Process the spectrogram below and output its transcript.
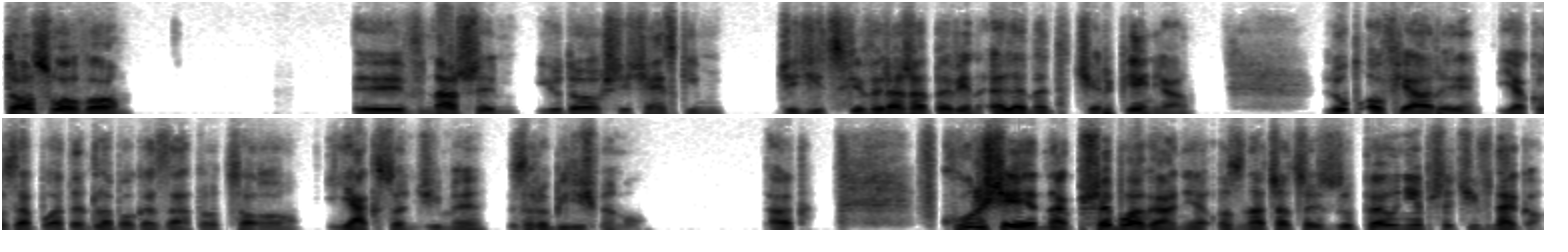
to słowo w naszym judochrześcijańskim dziedzictwie wyraża pewien element cierpienia lub ofiary jako zapłatę dla Boga za to, co, jak sądzimy, zrobiliśmy mu. Tak? W kursie jednak przebłaganie oznacza coś zupełnie przeciwnego.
